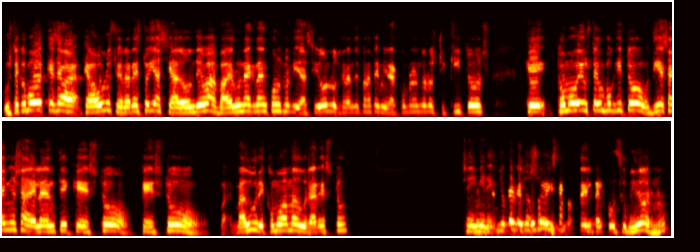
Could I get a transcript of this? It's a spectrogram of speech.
¿Usted cómo ve que, se va, que va a evolucionar esto y hacia dónde va? ¿Va a haber una gran consolidación? ¿Los grandes van a terminar comprando a los chiquitos? ¿Qué, ¿Cómo ve usted un poquito 10 años adelante que esto, que esto madure? ¿Cómo va a madurar esto? Sí, mire, yo creo que yo soy... Del, del consumidor, ¿no?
